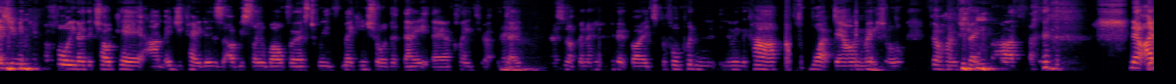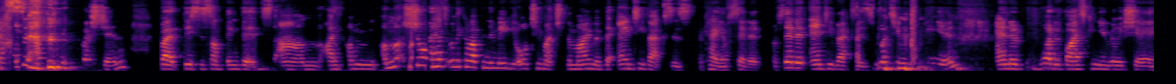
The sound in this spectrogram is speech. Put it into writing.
as you mentioned before, you know, the childcare um, educators obviously are well versed with making sure that they, they are clean throughout the day. It's not going to hurt by just before putting them in the car, wipe down make sure go home straight to bath. now, yes. I'd to ask a question but this is something that's um, I, am I'm, I'm not sure it hasn't really come up in the media all too much at the moment. But anti-vaxxers, okay, I've said it. I've said it. Anti-vaxxers. What's your opinion, and what advice can you really share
